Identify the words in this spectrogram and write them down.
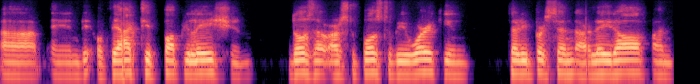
uh, and of the active population those that are supposed to be working 30% are laid off and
